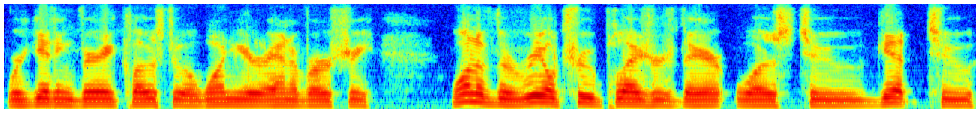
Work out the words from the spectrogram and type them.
we're getting very close to a one-year anniversary. One of the real true pleasures there was to get to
